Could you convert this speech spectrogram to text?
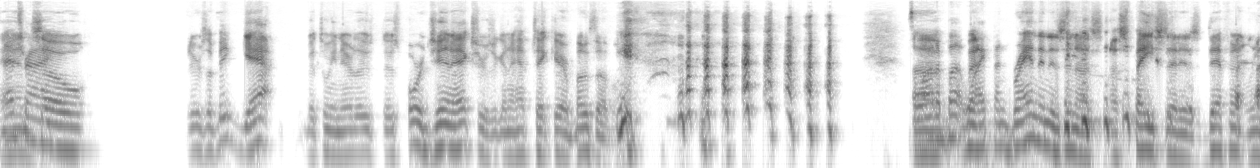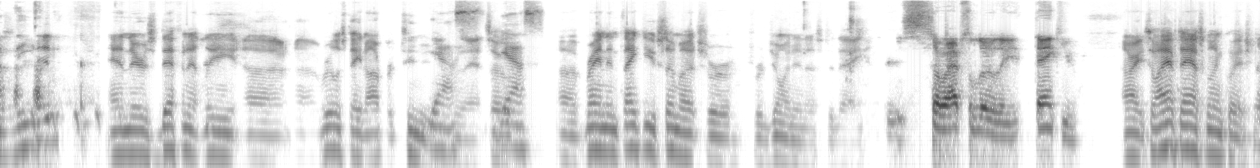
That's and right. so there's a big gap between there. Those, those poor Gen Xers are going to have to take care of both of them. It's a lot Uh, of butt but wiping. Brandon is in a, a space that is definitely needed, and there's definitely uh, uh, real estate opportunity Yes. for that. So, yes. uh, Brandon, thank you so much for for joining us today. So absolutely. Thank you. All right, so I have to ask one question:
